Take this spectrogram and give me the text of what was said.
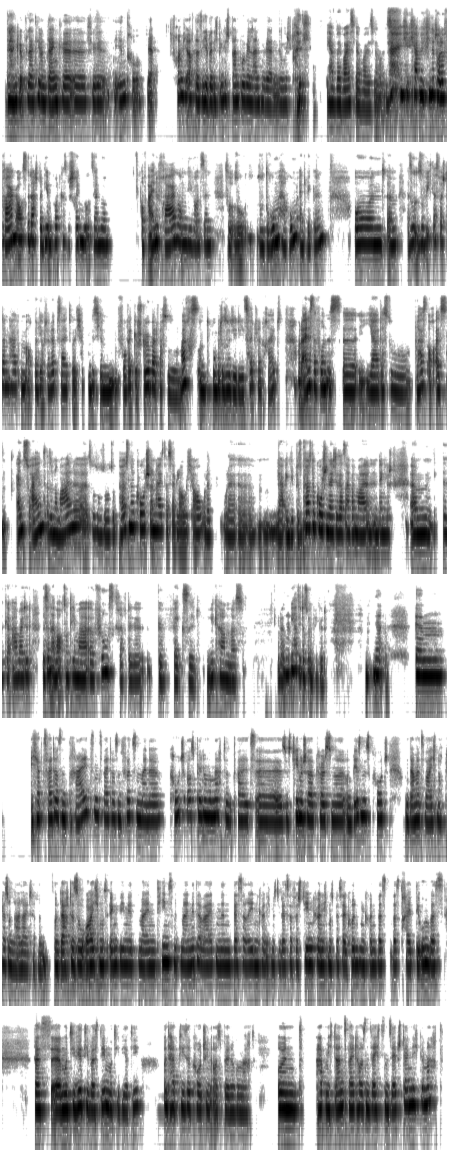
Danke, Platti, und danke äh, für die Intro. Ja, ich freue mich auch, dass ich hier bin. Ich bin gespannt, wo wir landen werden im Gespräch. Ja, wer weiß, wer weiß, wer weiß. Ich habe mir viele tolle Fragen ausgedacht. Bei dir im Podcast beschränken wir uns ja nur auf eine Frage, um die wir uns dann so, so, so drum herum entwickeln. Und ähm, also so wie ich das verstanden habe, auch bei dir auf der Website, weil ich habe ein bisschen vorweg gestöbert, was du so machst und womit du so dir die Zeit vertreibst. Und eines davon ist äh, ja, dass du, du hast auch als eins zu eins, also normale, so, so, so, so Personal Coaching heißt das ja, glaube ich, auch, oder, oder äh, ja, irgendwie Personal Coaching nenne ich das jetzt einfach mal in, in Englisch, ähm, gearbeitet, bist dann aber auch zum Thema äh, Führungskräfte ge gewechselt. Wie kam das? Oder ja. wie hat sich das so entwickelt? Ja, ähm, ich habe 2013, 2014 meine Coach-Ausbildung gemacht als äh, systemischer Personal- und Business-Coach. Und damals war ich noch Personalleiterin und dachte so, oh, ich muss irgendwie mit meinen Teams, mit meinen Mitarbeitenden besser reden können, ich muss die besser verstehen können, ich muss besser gründen können, was, was treibt die um, was, was äh, motiviert die, was demotiviert die. Und habe diese Coaching-Ausbildung gemacht. Und habe mich dann 2016 selbstständig gemacht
